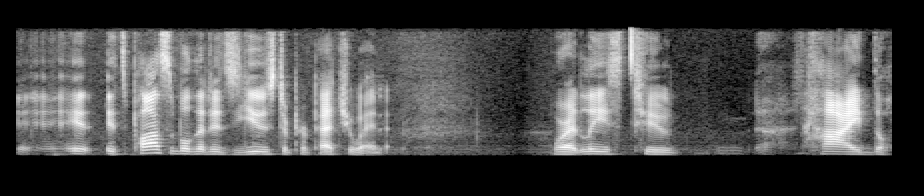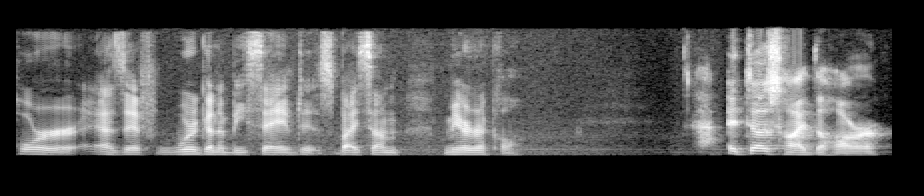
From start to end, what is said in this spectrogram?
it it's possible that it's used to perpetuate it, or at least to hide the horror as if we're going to be saved by some miracle. It does hide the horror,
